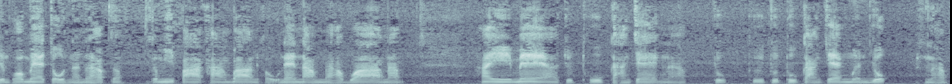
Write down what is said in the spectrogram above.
จนพ่อแม่จนนะครับนะก็มีป้าข้างบ้านเขาแนะนำนะครับ ว่านะครับให้แม่จุดธูปกลางแจ้งนะครับ จุดคือจุดธูปกลางแจ้งเหมือนยกนะครับ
